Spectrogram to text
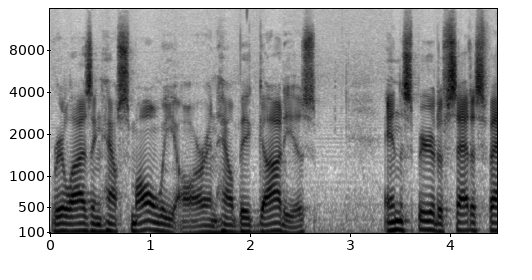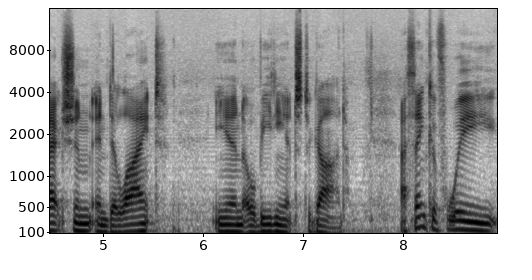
realizing how small we are and how big God is, and the spirit of satisfaction and delight in obedience to God. I think if we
